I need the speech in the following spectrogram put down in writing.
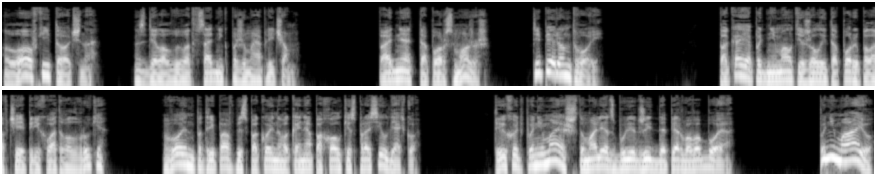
Ловкий точно. — сделал вывод всадник, пожимая плечом. «Поднять топор сможешь? Теперь он твой». Пока я поднимал тяжелый топор и половчее перехватывал в руки, воин, потрепав беспокойного коня по холке, спросил дядьку. «Ты хоть понимаешь, что малец будет жить до первого боя?» «Понимаю».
